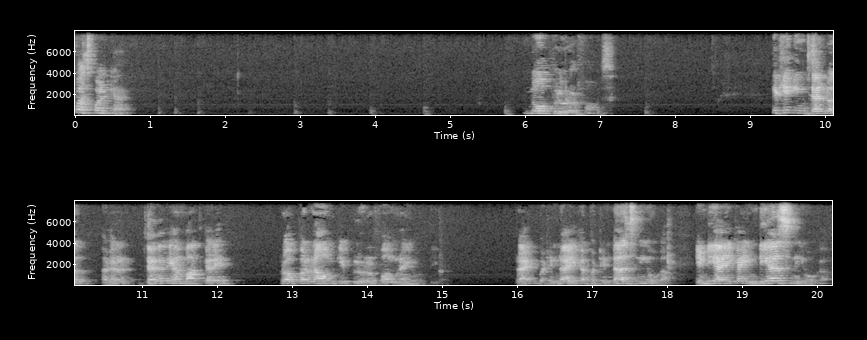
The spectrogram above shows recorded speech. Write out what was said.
फ़र्स्ट पॉइंट क्या है? नो प्लूरल फॉर्म्स देखिए इन जनरल अगर जनरली हम बात करें प्रॉपर नाउन की प्लूरल फॉर्म नहीं होती है राइट बठिंडा ए का बठिंडास नहीं होगा इंडिया ए का इंडियास नहीं होगा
